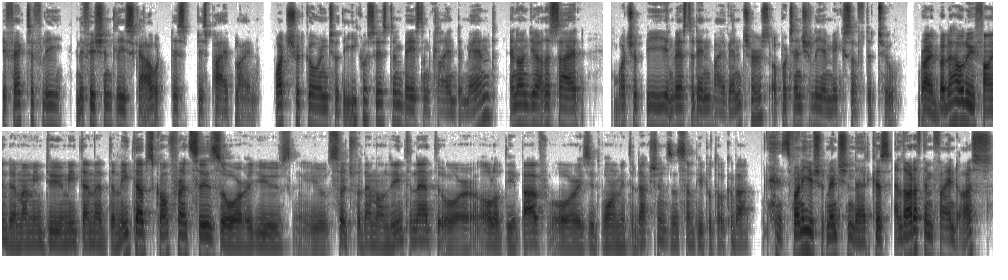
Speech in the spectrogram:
effectively and efficiently scout this, this pipeline. What should go into the ecosystem based on client demand? And on the other side, what should be invested in by ventures or potentially a mix of the two? Right, but how do you find them? I mean, do you meet them at the meetups, conferences, or you you search for them on the internet, or all of the above, or is it warm introductions as some people talk about? it's funny you should mention that because a lot of them find us.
